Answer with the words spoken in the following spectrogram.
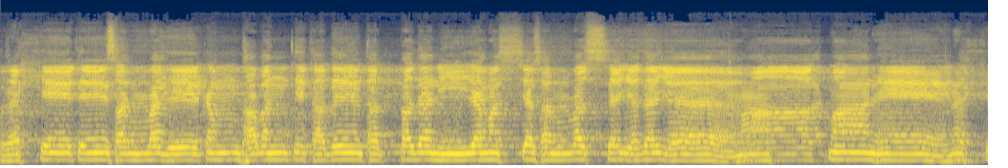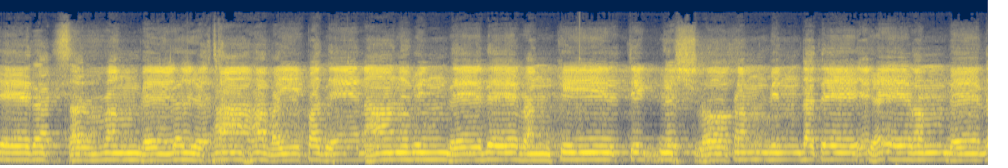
ग्रह्येते सर्व एकं भवन्ति तदेतत्पदनीयमस्य सर्वस्य यदयमात्मानेन ह्येतत्सर्वं वेद यथाह वैपदेनानुविन्देदेवं विन्दते एवं वेद।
